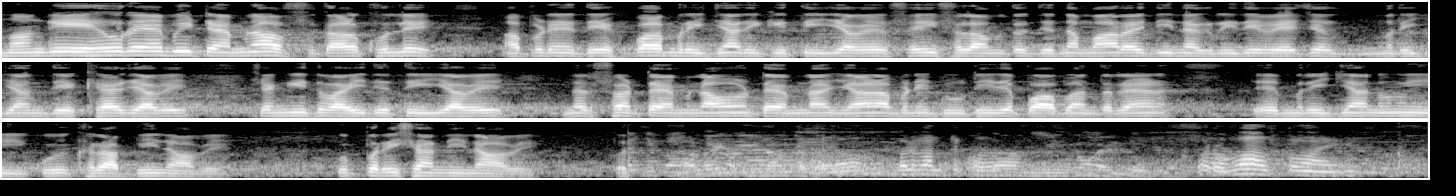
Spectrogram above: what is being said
ਮੰਗ ਇਹ ਹੋ ਰਹੇ ਆ ਵੀ ਟਾਈਮ ਨਾਲ ਹਸਪਤਾਲ ਖੁੱਲੇ ਆਪਣੇ ਦੇਖਭਾਲ ਮਰੀਜ਼ਾਂ ਦੀ ਕੀਤੀ ਜਾਵੇ ਸਹੀ ਸਲਾਮਤ ਜਿੱਦਾਂ ਮਹਾਰਾਜ ਦੀ ਨਗਰੀ ਦੇ ਵਿੱਚ ਮਰੀਜ਼ਾਂ ਨੂੰ ਦੇਖਿਆ ਜਾਵੇ ਚੰਗੀ ਦਵਾਈ ਦਿੱਤੀ ਜਾਵੇ ਨਰਸਾਂ ਟਾਈਮ ਨਾਲ ਆਉਣ ਟਾਈਮ ਨਾਲ ਜਾਣ ਆਪਣੀ ਡਿਊਟੀ ਦੇ ਪਾਬੰਦ ਰਹਿਣ ਤੇ ਮਰੀਜ਼ਾਂ ਨੂੰ ਵੀ ਕੋਈ ਖਰਾਬੀ ਨਾ ਆਵੇ ਕੋਈ ਪਰੇਸ਼ਾਨੀ ਨਾ ਆਵੇ। ਬਲਵੰਤ ਕੌਰ। ਪ੍ਰਭਾਵ ਤੋਂ ਆਏ। ਹਾਂ।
